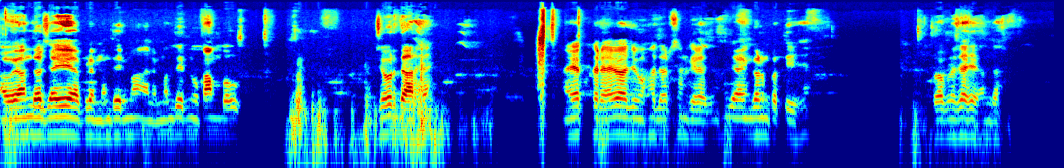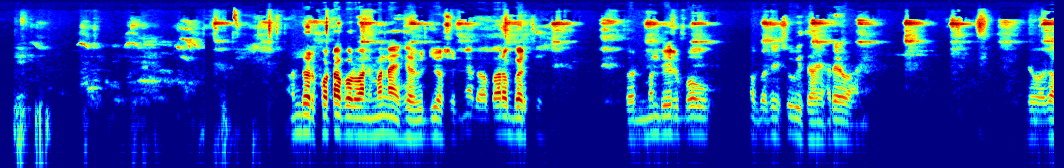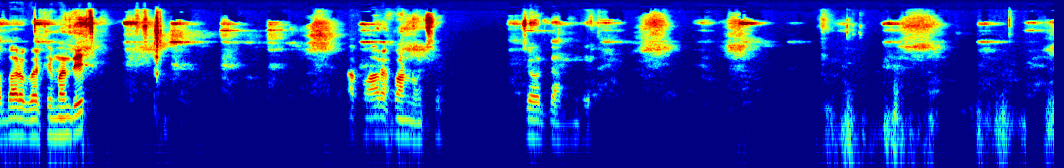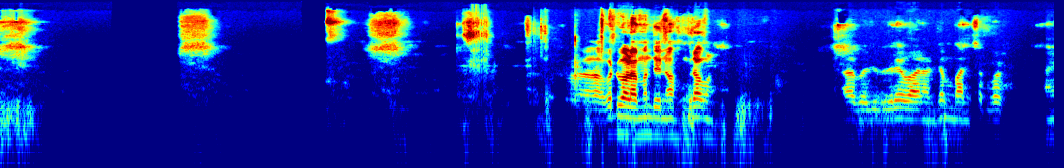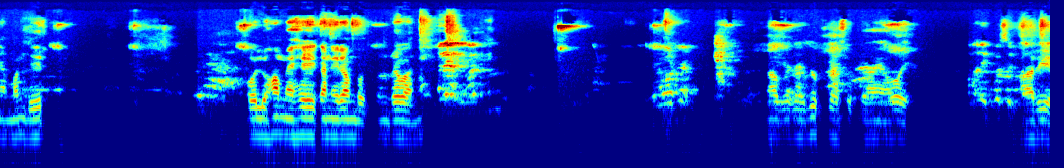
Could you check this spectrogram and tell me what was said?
હવે અંદર જઈએ આપણે મંદિરમાં અને મંદિરનું કામ બહુ જોરદાર હે એક ફેર આવ્યા છે હું દર્શન કર્યા છે. જ્યાં ગણપતિ છે. તો આપણે જઈએ અંદર. અંદર ફોટા પડવાની મનાઈ છે, વીડિયો શૂટ ને તો બરાબરથી. તો મંદિર બહુ બધી સુવિધા અહીંયા રહેવાની. જો બરાબરથી મંદિર. આખું આરખવાનું છે જોરદાર મંદિર આ વડવાળા મંદિરનો ગ્રાઉન્ડ આ બધું બધું રહેવાનું જમવાની સગવડ અહીંયા મંદિર ઓલું સામે હે કનીરામ ભક્તનું રહેવાનું આ બધા દુખ્યા સુખ અહીંયા હોય. આ રે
